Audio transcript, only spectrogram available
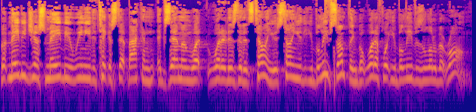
But maybe, just maybe, we need to take a step back and examine what, what it is that it's telling you. It's telling you that you believe something, but what if what you believe is a little bit wrong?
